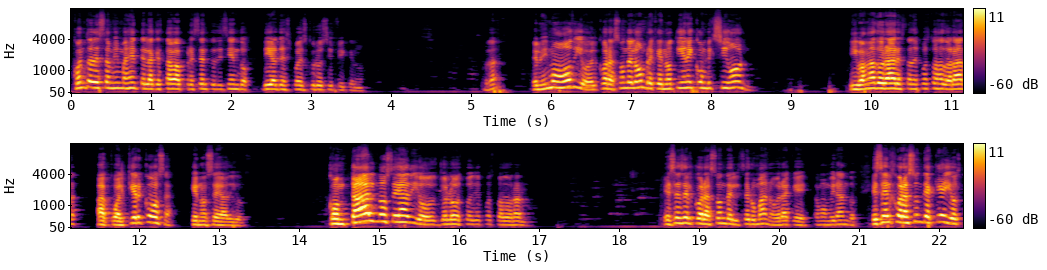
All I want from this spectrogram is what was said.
¿Cuánta de esa misma gente la que estaba presente diciendo días después crucifíquenlo? ¿Verdad? El mismo odio, el corazón del hombre que no tiene convicción. Y van a adorar, están dispuestos a adorar a cualquier cosa que no sea Dios. Con tal no sea Dios, yo lo estoy dispuesto a adorar. Ese es el corazón del ser humano, ¿verdad? Que estamos mirando. Ese es el corazón de aquellos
